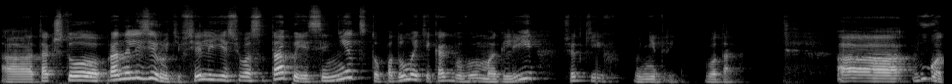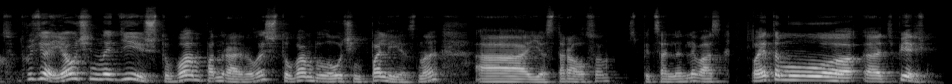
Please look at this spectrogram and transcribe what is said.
А, так что проанализируйте, все ли есть у вас этапы. Если нет, то подумайте, как бы вы могли все-таки их внедрить. Вот так. А, вот, друзья, я очень надеюсь, что вам понравилось, что вам было очень полезно. А, я старался специально для вас. Поэтому а, теперь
